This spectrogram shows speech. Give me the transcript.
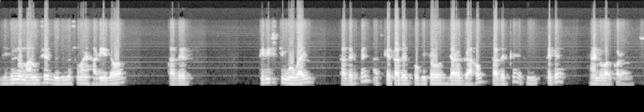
বিভিন্ন মানুষের বিভিন্ন সময় হারিয়ে যাওয়া তাদের তিরিশটি মোবাইল তাদেরকে, আজকে তাদের প্রকৃত যারা গ্রাহক তাদেরকে এখান থেকে হ্যান্ড ওভার করা হচ্ছে।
